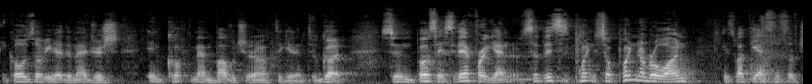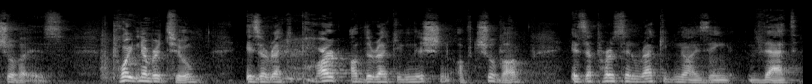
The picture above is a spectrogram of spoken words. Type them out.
He goes over here the Medrash in Kuf Mem Vav, which we don't have to get into. Good. So in both say, so therefore again, so this is point, so point number one is what the essence of tshuva is. Point number two is a rec- part of the recognition of tshuva is a person recognizing that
